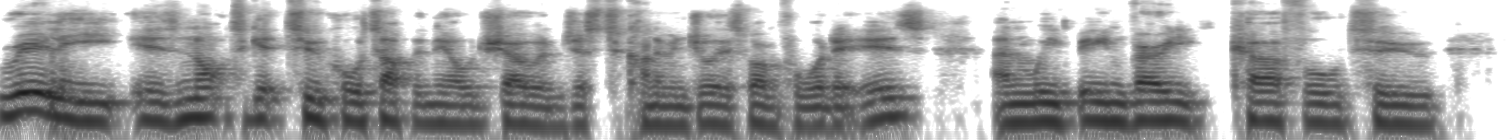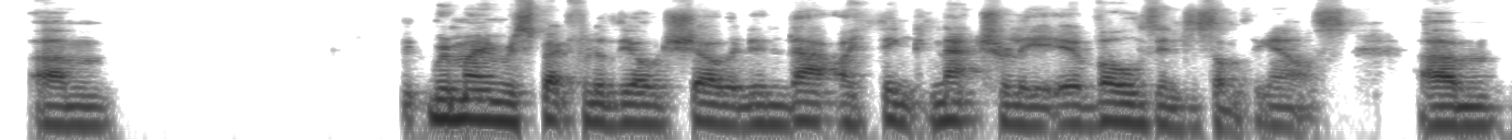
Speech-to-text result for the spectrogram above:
really is not to get too caught up in the old show and just to kind of enjoy this one for what it is. And we've been very careful to um, remain respectful of the old show. And in that, I think naturally it evolves into something else. Um,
